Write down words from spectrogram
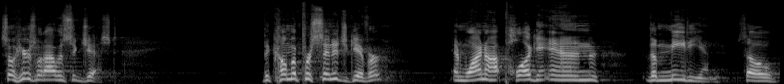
So here's what I would suggest become a percentage giver, and why not plug in the median? So,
